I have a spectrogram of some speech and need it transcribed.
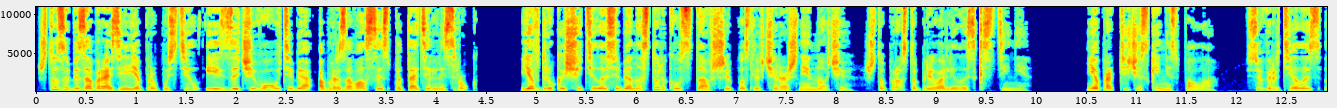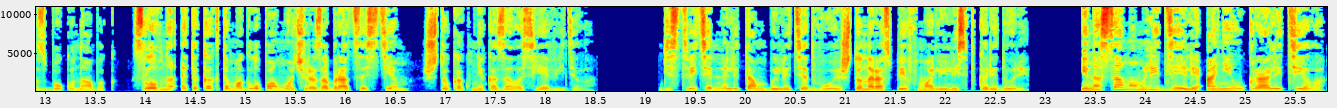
Что за безобразие я пропустил, и из-за чего у тебя образовался испытательный срок?» Я вдруг ощутила себя настолько уставшей после вчерашней ночи, что просто привалилась к стене. Я практически не спала. Все вертелось боку на бок, словно это как-то могло помочь разобраться с тем, что, как мне казалось, я видела. Действительно ли там были те двое, что нараспев молились в коридоре? И на самом ли деле они украли тело?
